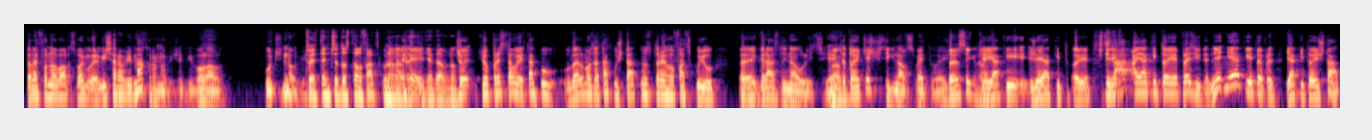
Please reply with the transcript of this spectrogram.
telefonoval svojmu emisárovi Macronovi, že by volal Putinovi. To je ten, čo dostal facku na námestí hey, nedávno. Čo, čo predstavuje takú veľmoc a takú štátnosť, ktorého fackujú e, grázli na ulici. No. Toto je tiež signál svetu. Hej, to je signál. Že jaký, že jaký to je 4... štát a jaký to je prezident. Nie, nie aký je to je prezident, jaký to je štát.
